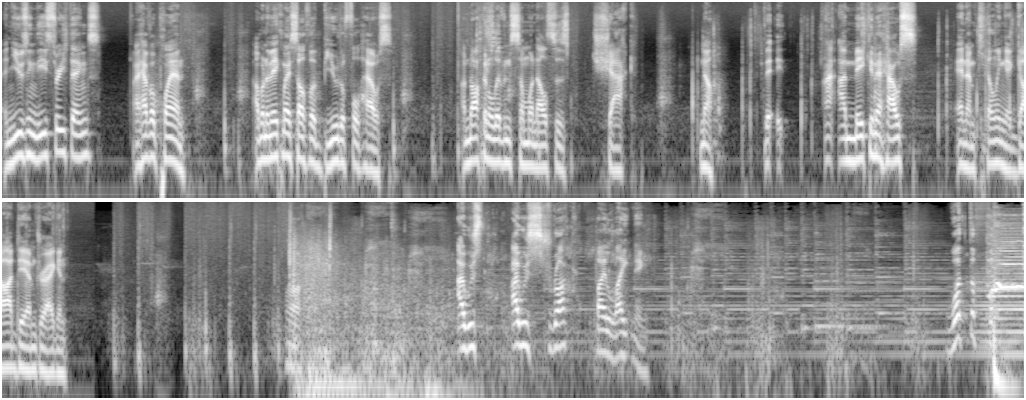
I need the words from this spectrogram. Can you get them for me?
And using these three things, I have a plan. I'm gonna make myself a beautiful house. I'm not gonna live in someone else's shack. No. I I'm making a house, and I'm killing a goddamn dragon. Oh. I was I was struck by lightning. What the fuck?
